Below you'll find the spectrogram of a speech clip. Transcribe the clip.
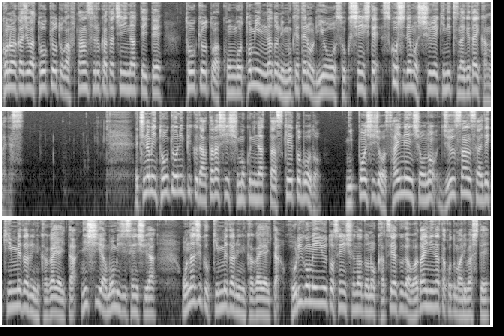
この赤字は東京都が負担する形になっていて、東京都は今後都民などに向けての利用を促進して少しでも収益につなげたい考えです。ちなみに東京オリンピックで新しい種目になったスケートボード、日本史上最年少の13歳で金メダルに輝いた西矢椛選手や同じく金メダルに輝いた堀米雄斗選手などの活躍が話題になったこともありまして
